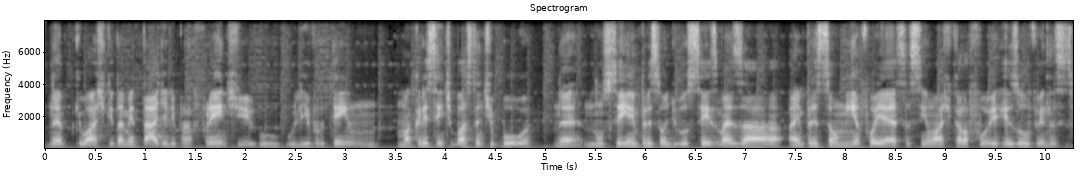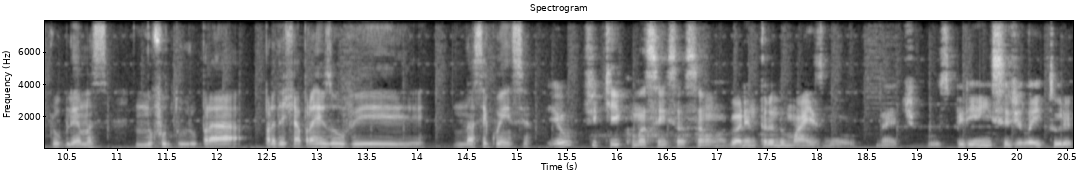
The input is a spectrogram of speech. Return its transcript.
né? Porque eu acho que da metade ali para frente o, o livro tem um, uma crescente bastante boa, né? Não sei a impressão de vocês, mas a, a impressão minha foi essa, assim. Eu acho que ela foi resolvendo esses problemas no futuro para deixar para resolver na sequência. Eu fiquei com uma sensação, agora entrando mais no, né, tipo, experiência de leitura.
